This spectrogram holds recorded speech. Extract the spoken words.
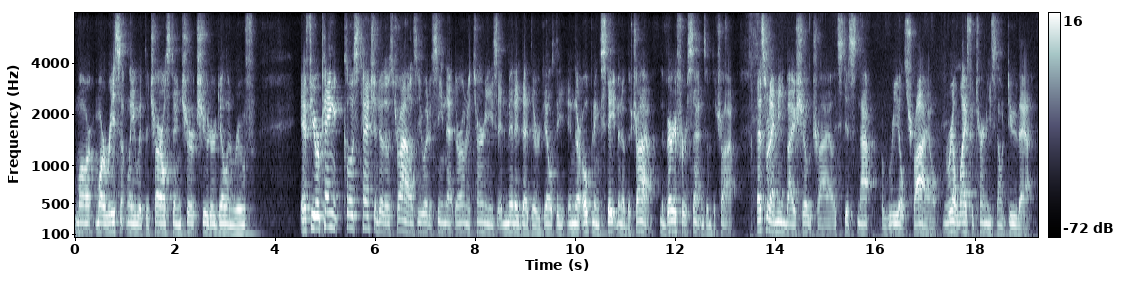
more, more recently with the Charleston church shooter Dylann Roof. If you were paying close attention to those trials, you would have seen that their own attorneys admitted that they're guilty in their opening statement of the trial, the very first sentence of the trial. That's what I mean by a show trial. It's just not a real trial. Real life attorneys don't do that.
